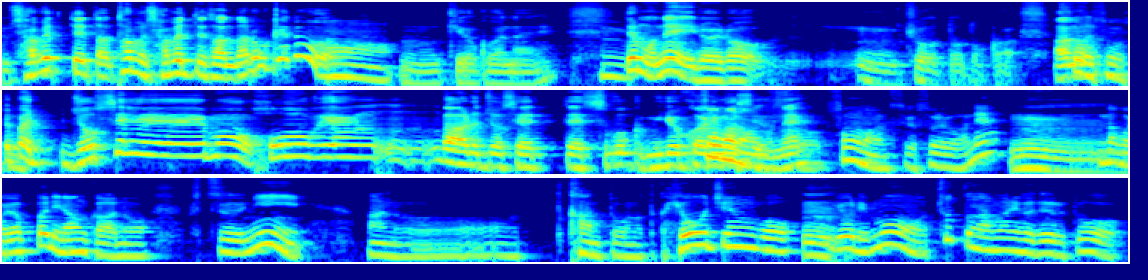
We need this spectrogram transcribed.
ん喋ってた多分喋ってたんだろうけど、ううん、記憶がない、ん。でもねいろいろ、うん、京都とか。あのやっぱり女性も方言がある女性ってすごく魅力ありますよね。そうなんですよ。そうなんですよ。それはね、うん、だからやっぱりなんかあの普通にあの関東のとか標準語よりもちょっと鉛が出ると、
